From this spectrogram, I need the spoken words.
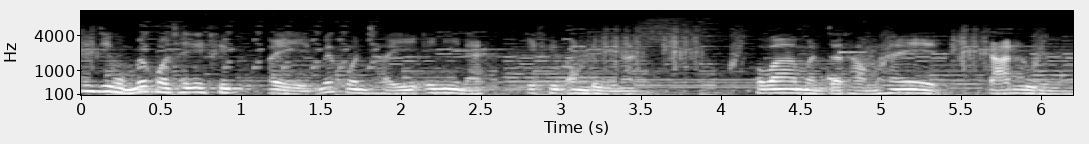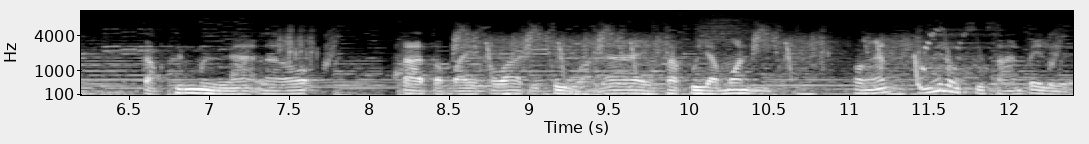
จริงๆผมไม่ควรใช้คลิปไอ้ไม่ควรใช้ไอ้นี่นะไอ้คลิปอันดูนะ เพราะว่ามันจะทำให้การ์ดลุงกลับขึ้นมือฮะแล้วตาต่อไปเขาว่าจะจั่วได้ซากุยามอนอีก เพราะงั้นผมให้ลงสื่อสารไปเลย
